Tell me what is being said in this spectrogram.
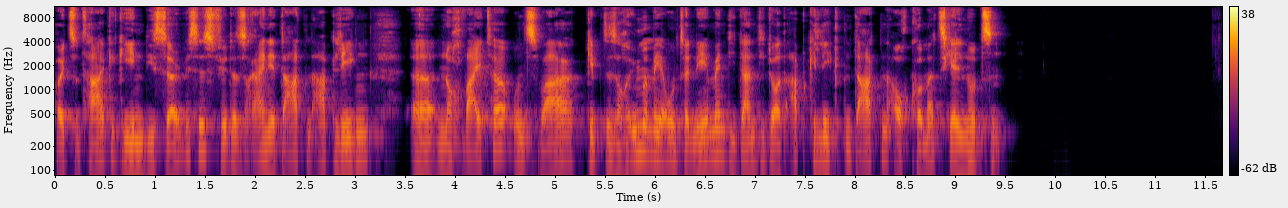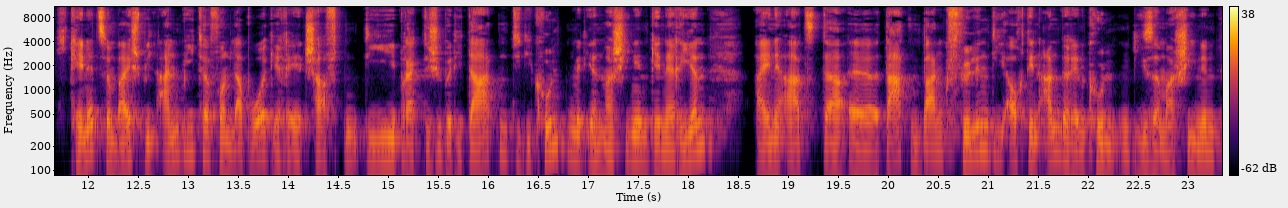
Heutzutage gehen die Services für das reine Datenablegen äh, noch weiter und zwar gibt es auch immer mehr Unternehmen, die dann die dort abgelegten Daten auch kommerziell nutzen. Ich kenne zum Beispiel Anbieter von Laborgerätschaften, die praktisch über die Daten, die die Kunden mit ihren Maschinen generieren, eine Art da äh, Datenbank füllen, die auch den anderen Kunden dieser Maschinen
